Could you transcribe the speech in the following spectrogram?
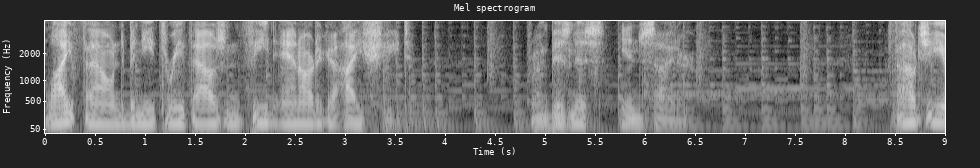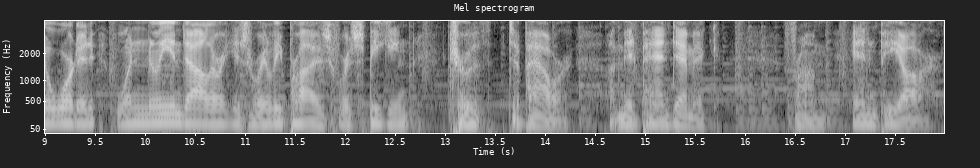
Life found beneath 3,000 feet Antarctica ice sheet. From Business Insider. Fauci awarded $1 million Israeli prize for speaking truth to power amid pandemic. From NPR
